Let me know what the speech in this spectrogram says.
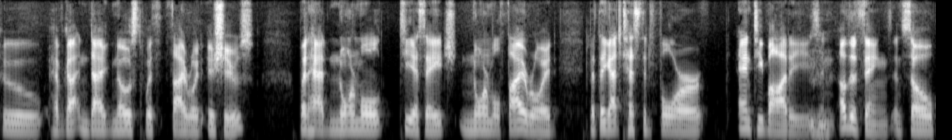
who have gotten diagnosed with thyroid issues, but had normal TSH, normal thyroid, but they got tested for antibodies mm-hmm. and other things. And so,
